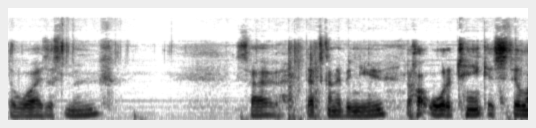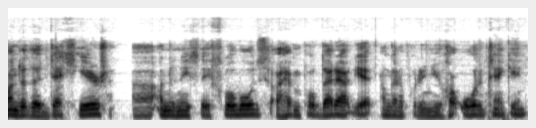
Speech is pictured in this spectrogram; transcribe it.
the wisest move so that's going to be new. The hot water tank is still under the deck here, uh, underneath the floorboards. I haven't pulled that out yet. I'm going to put a new hot water tank in.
